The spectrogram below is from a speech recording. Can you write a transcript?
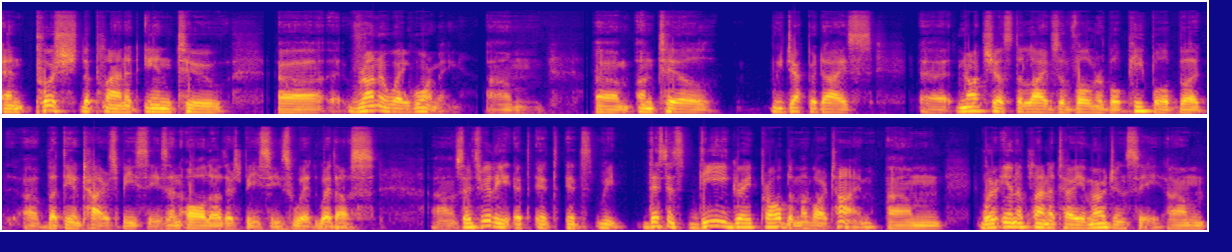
and push the planet into uh, runaway warming um, um, until we jeopardize uh, not just the lives of vulnerable people, but uh, but the entire species and all other species with with us. Uh, so it's really it it it's we this is the great problem of our time. Um, we're in a planetary emergency, um,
